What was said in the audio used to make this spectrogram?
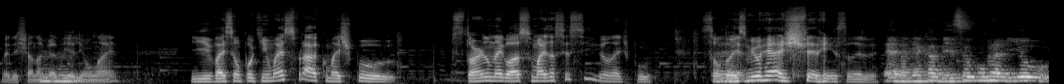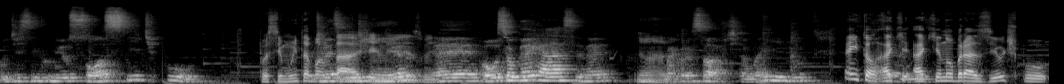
Vai deixar no uhum. HD ali online. E vai ser um pouquinho mais fraco, mas, tipo, se torna um negócio mais acessível, né? Tipo, são é. dois mil reais de diferença, né, velho? É, na minha cabeça eu compraria o de 5 mil só se, tipo. Fosse muita vantagem dinheiro, mesmo. É, ou se eu ganhasse, né? Uhum. Microsoft, tamo aí, viu? É, então, aqui, aqui no Brasil, tipo,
